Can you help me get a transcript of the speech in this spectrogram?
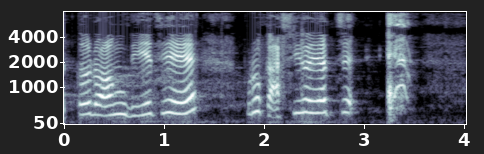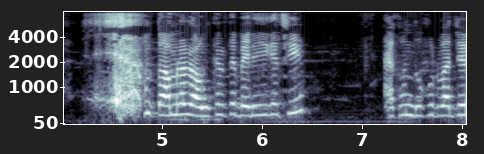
এত রং দিয়েছে, পুরো কাশি হয়ে যাচ্ছে। তো আমরা রং খেলতে বেরিয়ে গেছি। এখন দুপুর বাজে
